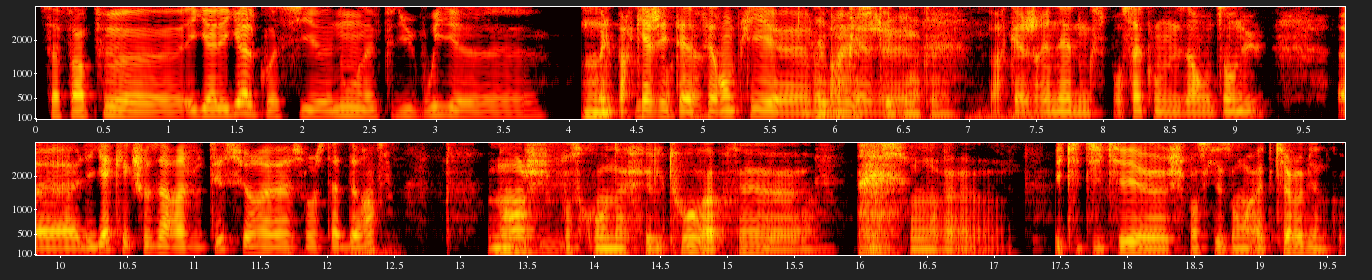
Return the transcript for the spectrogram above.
ça fait un peu euh, égal-égal, quoi. Si euh, nous, on a fait du bruit. euh, Mm. Ouais, le parquage sont était assez rempli, euh, Ouais, le parquage, était euh, bien quand même. parquage rennais, donc c'est pour ça qu'on nous a entendus. Euh, les gars, quelque chose à rajouter sur, euh, sur le stade de Reims? Non, je pense qu'on a fait le tour. Après, ils sont équitiqués. je pense qu'ils ont hâte qu'ils reviennent, quoi.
